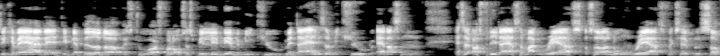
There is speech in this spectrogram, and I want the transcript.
det kan være, at, at det bliver bedre, når, hvis du også får lov til at spille lidt mere med min Cube, men der er ligesom i Cube, er der sådan, altså også fordi der er så mange rares, og så er der nogle rares for eksempel, som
